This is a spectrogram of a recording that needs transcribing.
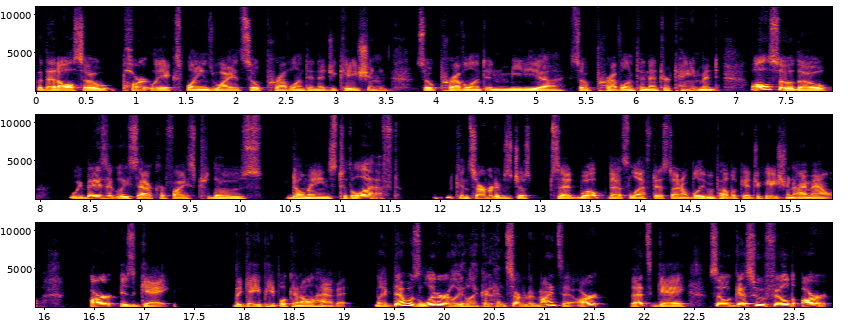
But that also partly explains why it's so prevalent in education, so prevalent in media, so prevalent in entertainment. Also, though, we basically sacrificed those domains to the left. Conservatives just said, well, that's leftist. I don't believe in public education. I'm out. Art is gay. The gay people can all have it. Like that was literally like a conservative mindset. Art, that's gay. So guess who filled art?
